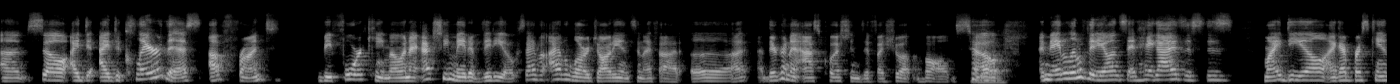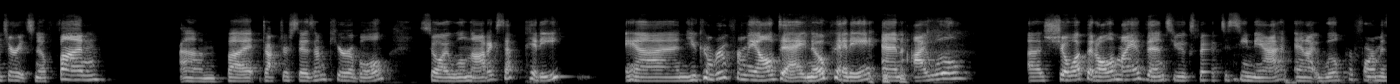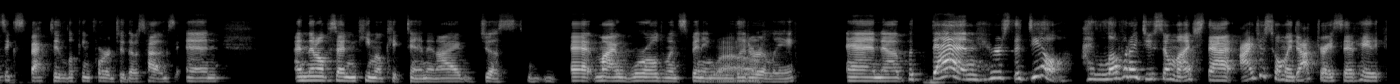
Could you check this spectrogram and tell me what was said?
Um, so I, de- I declare this up front before chemo and i actually made a video because I, I have, a large audience and i thought uh, they're going to ask questions if i show up bald. So yeah. i made a little video and said hey guys this is my deal. I got breast cancer. It's no fun um, but doctor says i'm curable so i will not accept pity and you can root for me all day no pity and i will uh, show up at all of my events you expect to see me at and i will perform as expected looking forward to those hugs. And and then all of a sudden chemo kicked in and i just at my world went spinning wow. literally and uh, but then here's the deal i love what i do so much that i just told my doctor i said hey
